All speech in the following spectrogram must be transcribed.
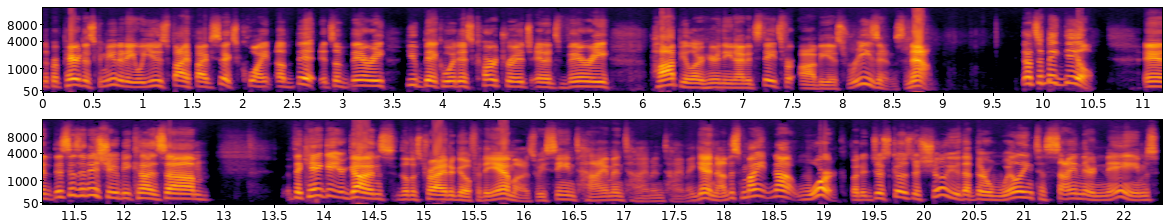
the preparedness community, we use 556 quite a bit. It's a very ubiquitous cartridge and it's very popular here in the United States for obvious reasons. Now, that's a big deal. And this is an issue because um, if they can't get your guns, they'll just try to go for the ammo, as we've seen time and time and time again. Now, this might not work, but it just goes to show you that they're willing to sign their names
